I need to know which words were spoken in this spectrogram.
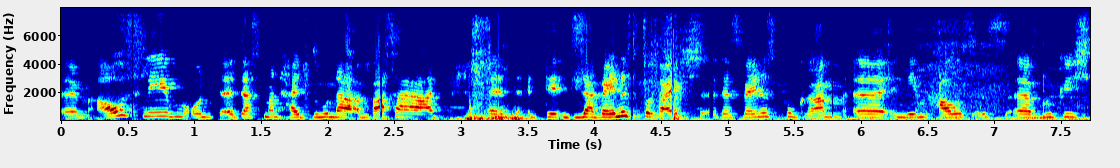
ähm, ausleben und äh, dass man halt so nah am Wasser hat. Äh, dieser Wellnessbereich, das Wellnessprogramm äh, in dem Haus ist äh, wirklich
